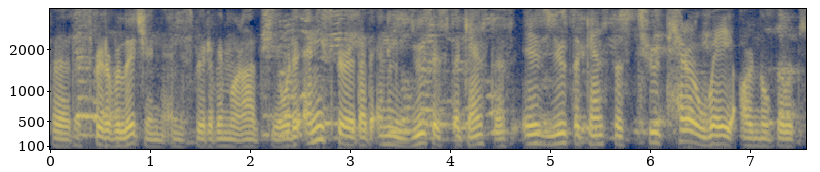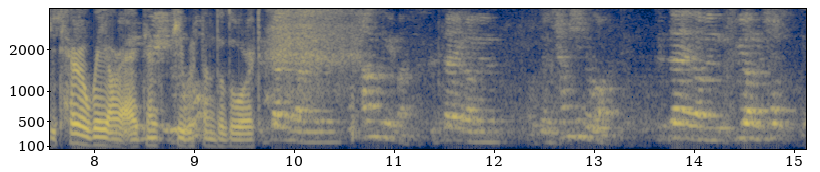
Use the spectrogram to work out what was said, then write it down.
the, the spirit of religion and the spirit of immorality, or the, any spirit that the enemy uses against us, is used against us to tear away our nobility, tear away our identity within the Lord. 그 땅에 가면은 황금이 많대. 그 땅에 가면은 어떤 향신료가 많대. 그 땅에 가면 귀함을 쳤을 때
